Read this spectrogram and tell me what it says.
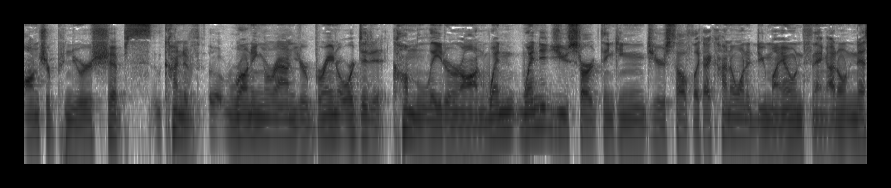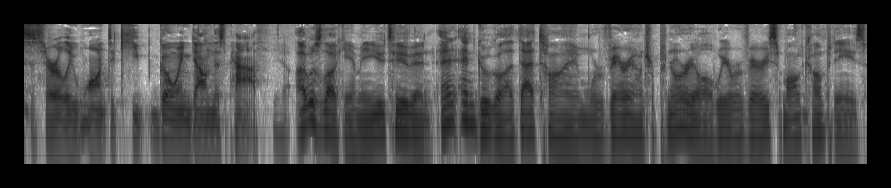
entrepreneurship kind of running around your brain, or did it come later on? When when did you start thinking to yourself like, I kind of want to do my own thing? I don't necessarily want to keep going down this path. Yeah, I was lucky. I mean, YouTube and, and, and Google at that time were very entrepreneurial. We were very small companies.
